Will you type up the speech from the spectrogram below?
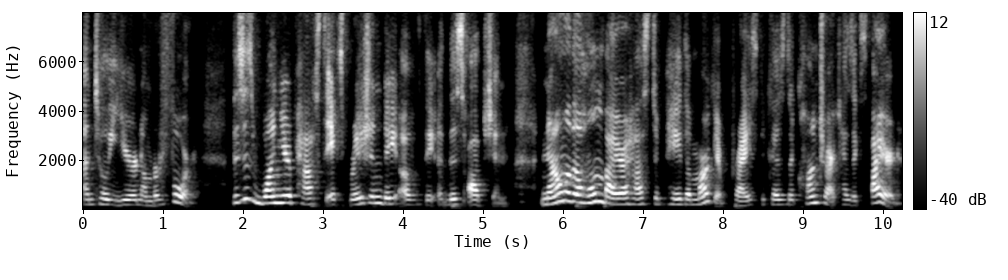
until year number 4. This is one year past the expiration date of the, this option. Now the home buyer has to pay the market price because the contract has expired.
